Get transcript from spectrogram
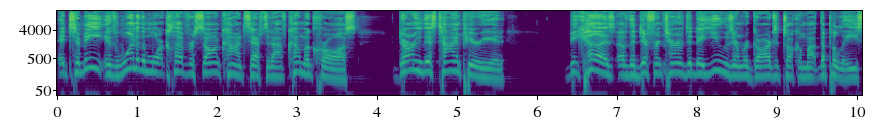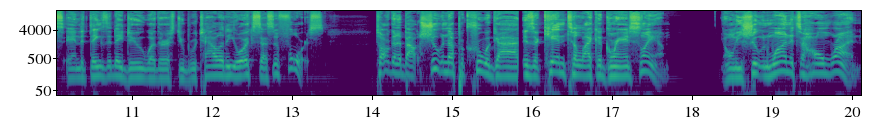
It to me is one of the more clever song concepts that I've come across during this time period because of the different terms that they use in regards to talking about the police and the things that they do, whether it's through brutality or excessive force. Talking about shooting up a crew of guys is akin to like a grand slam. Only shooting one, it's a home run.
